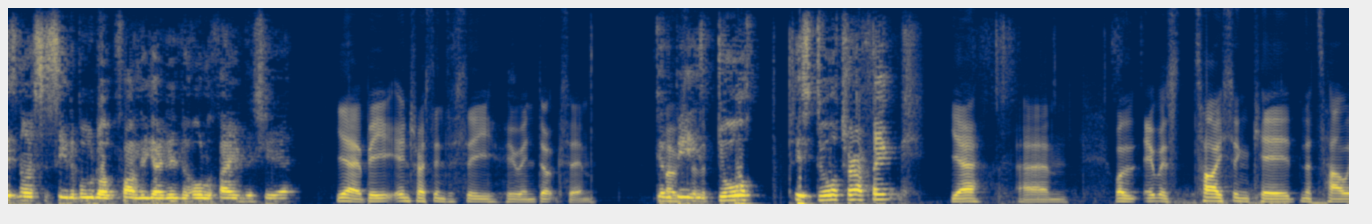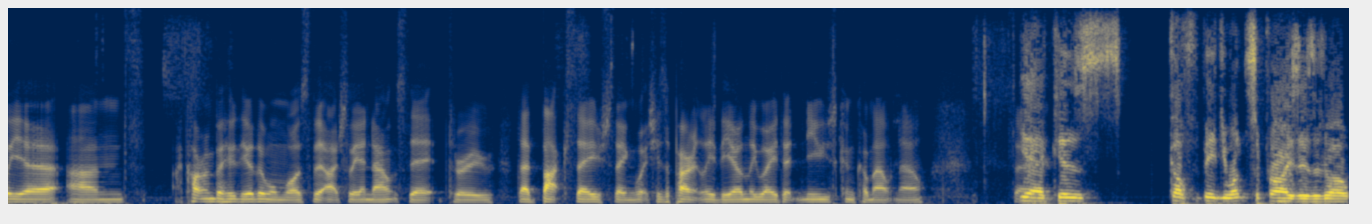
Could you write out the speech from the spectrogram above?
it's nice to see the Bulldog finally going into the Hall of Fame this year. Yeah, it'd be interesting to see who inducts him. Going to be his, daugh- his daughter, I think. Yeah. Um, well, it was Tyson Kidd, Natalya, and I can't remember who the other one was that actually announced it through their backstage thing, which is apparently the only way that news can come out now. So, Yeah, because God forbid you want surprises as well.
